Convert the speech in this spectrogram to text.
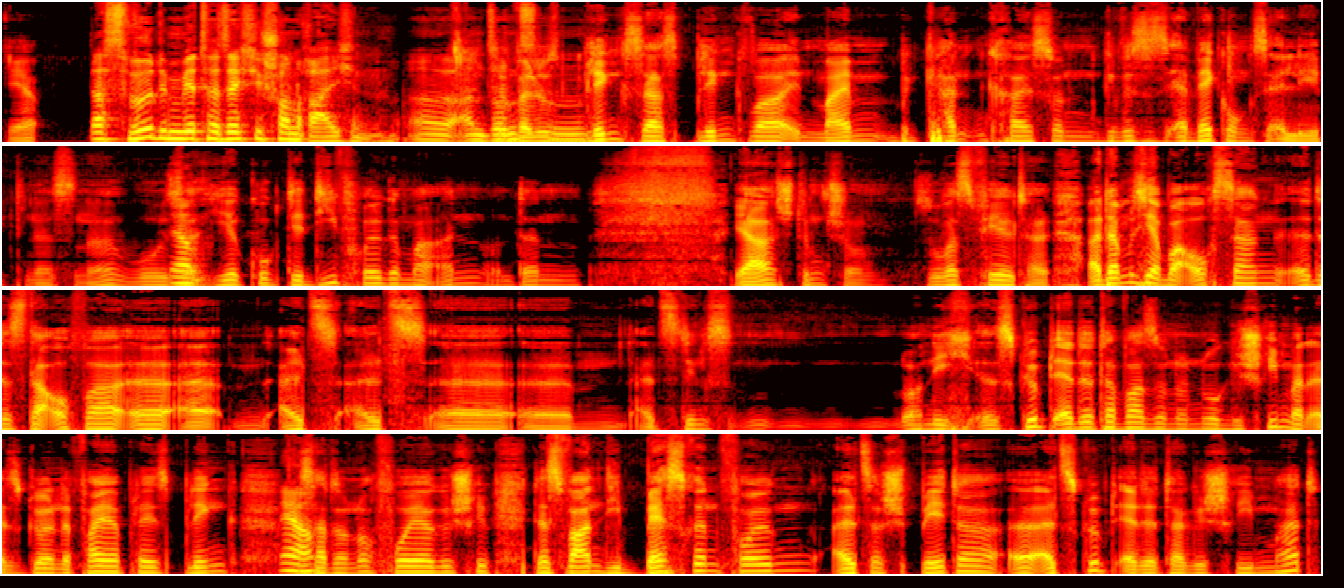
Ja. ja. Das würde mir tatsächlich schon reichen. Äh, ansonsten, Weil du Blink sagst, Blink war in meinem Bekanntenkreis so ein gewisses Erweckungserlebnis, ne? Wo ich Ja. sage, hier guck dir die Folge mal an und dann, ja, stimmt schon. Sowas fehlt halt. Aber da muss ich aber auch sagen, äh, dass da auch war, äh, äh, als, als, äh, ähm, als Dings noch nicht äh, Script-Editor war, sondern nur geschrieben hat, als Girl in the Fireplace, Blink, Ja. das hat er noch vorher geschrieben. Das waren die besseren Folgen, als er später äh, als Script-Editor geschrieben hat.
